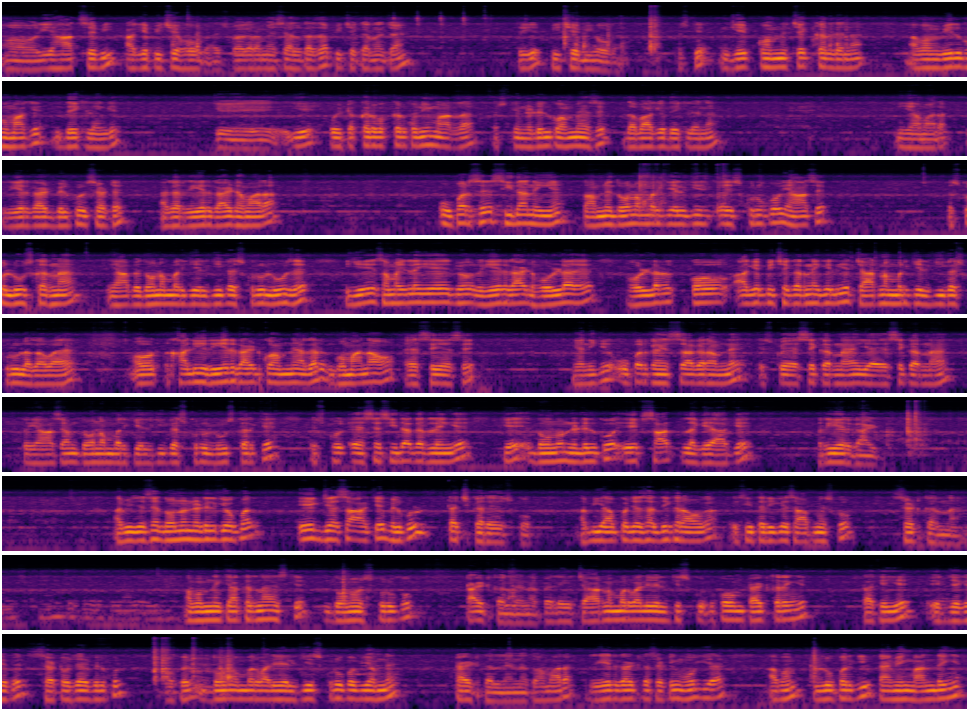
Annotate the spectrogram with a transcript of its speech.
और ये हाथ से भी आगे पीछे होगा। इसको अगर हम ऐसे हल्का सा पीछे करना चाहें तो ये पीछे भी होगा। इसके गेप को हमने चेक कर लेना है। अब हम व्हील घुमा के देख लेंगे कि ये कोई टक्कर वक्कर तो नहीं मार रहा है। इसके निडल को हमने ऐसे दबा के देख लेना है। ये हमारा रियर गाइड बिल्कुल सेट है। अगर रियर गाइड हमारा ऊपर से सीधा नहीं है तो हमने दो नंबर की एल की स्क्रू को यहाँ से इसको लूज़ करना है। यहाँ पे दो नंबर की एल का स्क्रू लूज़ है। ये समझ लें, ये जो रियर गार्ड होल्डर है होल्डर को आगे पीछे करने के लिए चार नंबर की एल का स्क्रू लगा हुआ है। और ख़ाली रियर गाइड को हमने अगर घुमाना हो ऐसे ऐसे, यानी कि ऊपर का हिस्सा अगर हमने इसको ऐसे करना है या ऐसे करना है तो यहाँ से हम दो नंबर की एलकी का स्क्रू लूज़ करके इसको ऐसे सीधा कर लेंगे कि दोनों निडल को एक साथ लगे आके रियर गाइड अभी जैसे दोनों निडल के ऊपर एक जैसा आके बिल्कुल टच करे इसको। अभी आपको जैसा दिख रहा होगा, इसी तरीके से आपने इसको सेट करना है। अब हमने क्या करना है इसके? दोनों स्क्रू को टाइट कर लेना पहले ये चार नंबर वाली एल की स्क्रू को हम टाइट करेंगे। ताकि ये एक जगह पर सेट हो जाए बिल्कुल। और फिर दो नंबर वाली एल की स्क्रू को भी हमने टाइट कर लेना तो हमारा रियर गाइड का सेटिंग हो गया है। अब हम लूपर की टाइमिंग बाँध देंगे।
